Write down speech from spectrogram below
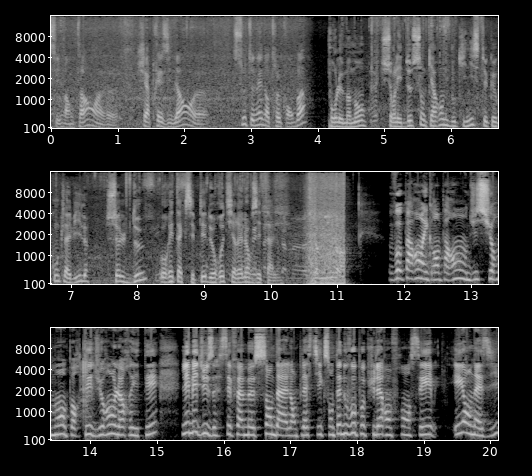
s'il m'entend, euh, cher président, soutenez notre combat. Pour le moment, sur les 240 bouquinistes que compte la ville, seuls deux auraient accepté de retirer leurs étals. Vos parents et grands-parents ont dû sûrement emporter durant leur été les méduses. Ces fameuses sandales en plastique sont à nouveau populaires en France et, en Asie.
